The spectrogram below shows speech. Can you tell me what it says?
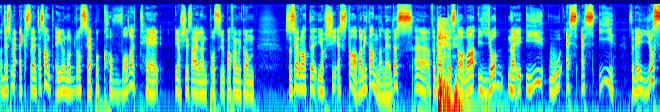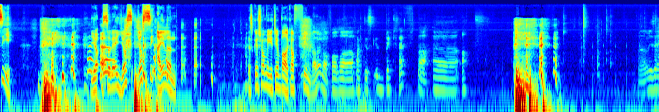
Og det som er ekstra interessant, er jo når du da ser på coveret til Yoshi's Island på Super Famicom, så ser du at eh, Yoshi er stava litt annerledes. For der er det stava Y-O-S-S-I. Så det er Yossi. Jo, så det er Yos, Yossi Island. Jeg skal se om jeg ikke bare kan finne det nå for å faktisk bekrefte uh, at Skal vi se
